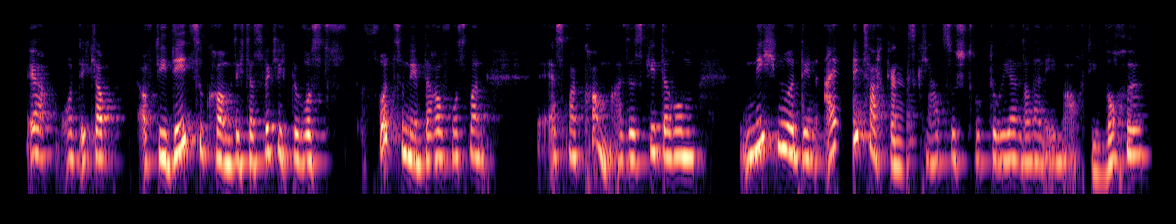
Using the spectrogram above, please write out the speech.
Ja, und ich glaube, auf die Idee zu kommen, sich das wirklich bewusst vorzunehmen, darauf muss man erstmal kommen. Also es geht darum, nicht nur den Alltag ganz klar zu strukturieren, sondern eben auch die Woche,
